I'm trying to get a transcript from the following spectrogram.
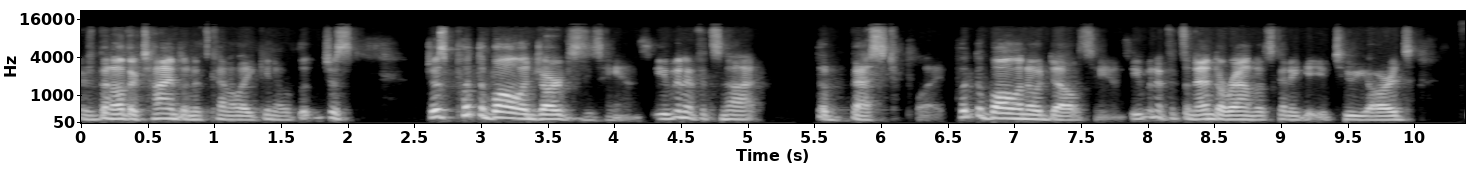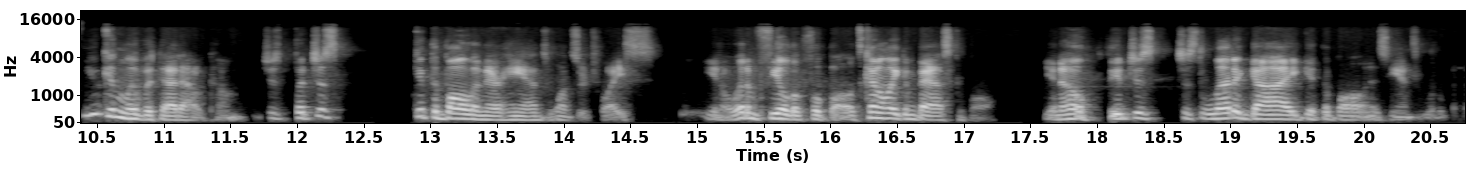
there's been other times when it's kind of like you know just just put the ball in Jarvis's hands, even if it's not the best play. Put the ball in Odell's hands, even if it's an end around that's going to get you two yards. You can live with that outcome. Just but just get the ball in their hands once or twice. You know, let them feel the football. It's kind of like in basketball. You know, you just just let a guy get the ball in his hands a little bit.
